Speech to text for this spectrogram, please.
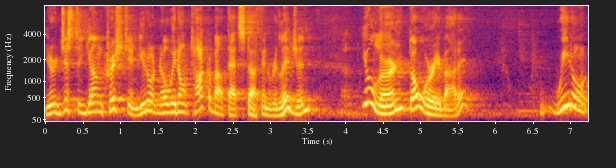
you're just a young Christian. You don't know we don't talk about that stuff in religion. You'll learn. Don't worry about it. We don't,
